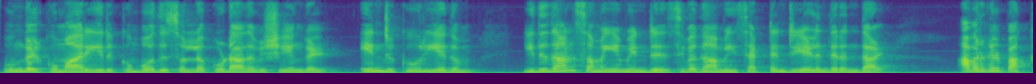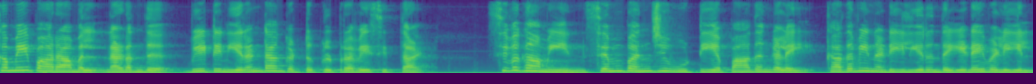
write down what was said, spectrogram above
உங்கள் குமாரி இருக்கும்போது சொல்லக்கூடாத விஷயங்கள் என்று கூறியதும் இதுதான் சமயம் என்று சிவகாமி சட்டென்று எழுந்திருந்தாள். அவர்கள் பக்கமே பாராமல் நடந்து வீட்டின் இரண்டாங்கட்டுக்குள் பிரவேசித்தாள். சிவகாமியின் செம்பஞ்சு ஊட்டிய பாதங்களை கதவின் அடியில் இருந்த இடைவெளியில்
